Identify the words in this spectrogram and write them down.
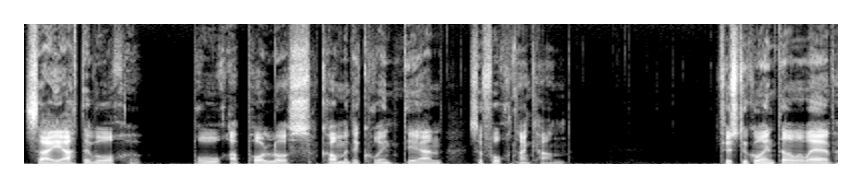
sier at vår bror Apollos kommer til Korint igjen så fort han kan. Første Korinterbrev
